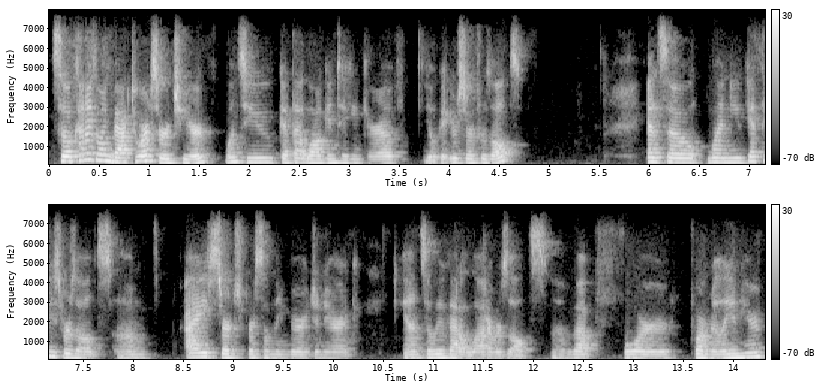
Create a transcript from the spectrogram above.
So kind of going back to our search here, once you get that login taken care of, you'll get your search results. And so when you get these results, um, I searched for something very generic, and so we've got a lot of results, uh, about four four million here.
